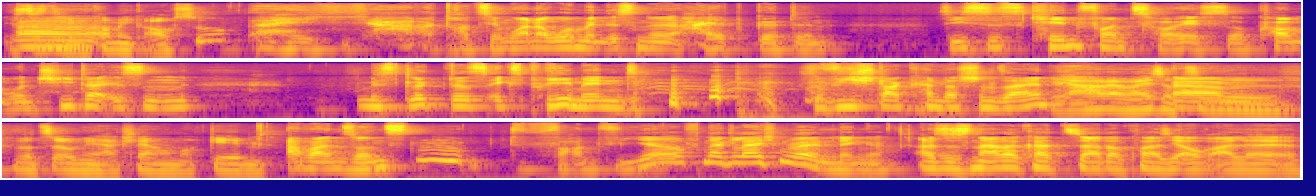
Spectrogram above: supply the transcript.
Ist das Äh, im Comic auch so? Ey, Ja, aber trotzdem, Wonder Woman ist eine Halbgöttin. Sie ist das Kind von Zeus, so komm. Und Cheetah ist ein missglücktes Experiment. so wie stark kann das schon sein? Ja, wer weiß, ob Ähm, wird es irgendeine Erklärung noch geben. Aber ansonsten waren wir auf einer gleichen Wellenlänge. Also Snyder Cut sah doch quasi auch alle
